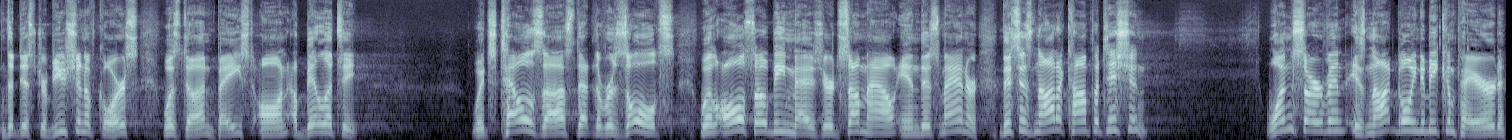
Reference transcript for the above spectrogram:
The distribution, of course, was done based on ability, which tells us that the results will also be measured somehow in this manner. This is not a competition. One servant is not going to be compared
